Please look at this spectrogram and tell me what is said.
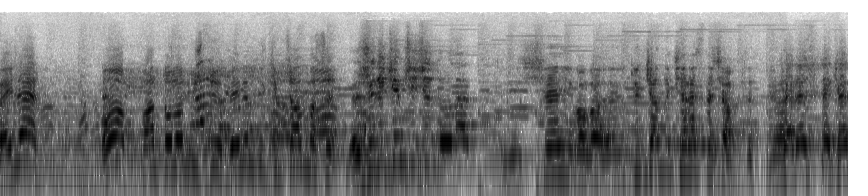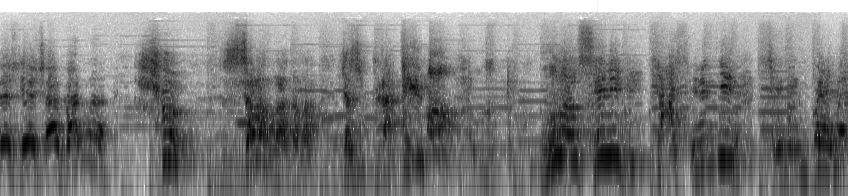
Beyler! Hop pantolon düştü. Benimdir kim çalması. Gözünü kim şişirdi ulan? Şey baba dükkanda kereste çarptı. Kereste keresteye çarpar mı? Şu zavallı adama yazık günah değil mi? Ulan senin, ya senin değil, senin ben.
